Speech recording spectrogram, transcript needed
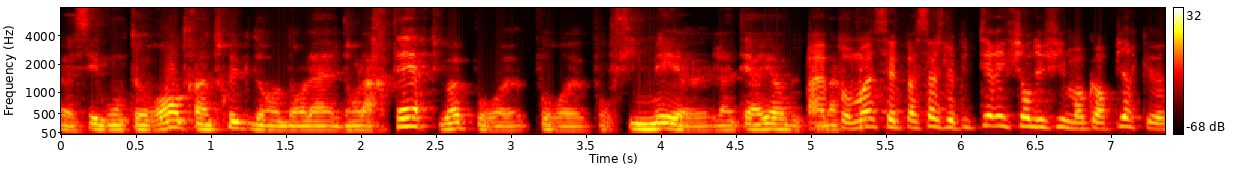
Euh, c'est où on te rentre un truc dans, dans la, dans l'artère, tu vois, pour, pour, pour filmer l'intérieur de ton Ah, pour artère. moi, c'est le passage le plus terrifiant du film, encore pire que on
